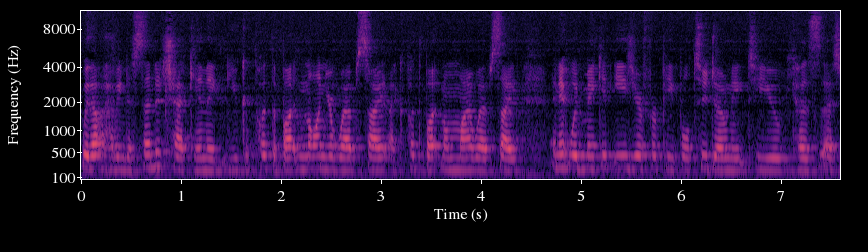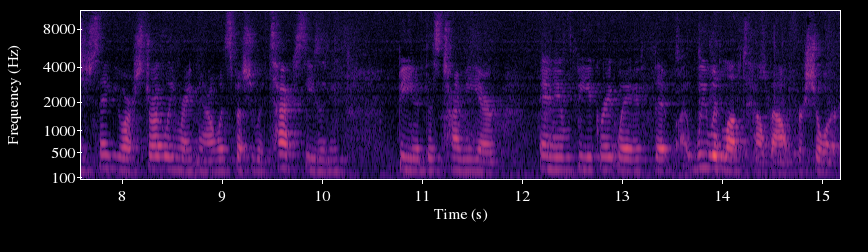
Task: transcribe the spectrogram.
without having to send a check in. You could put the button on your website, I could put the button on my website, and it would make it easier for people to donate to you because, as you say, you are struggling right now, especially with tax season being at this time of year. And it would be a great way that, we would love to help out for sure.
